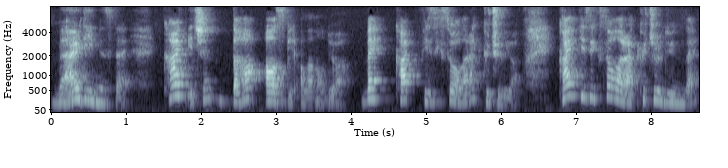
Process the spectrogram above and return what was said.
verdiğimizde kalp için daha az bir alan oluyor ve kalp fiziksel olarak küçülüyor. Kalp fiziksel olarak küçüldüğünde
